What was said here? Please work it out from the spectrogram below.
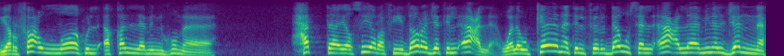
يرفع الله الأقل منهما. حتى يصير في درجة الأعلى ولو كانت الفردوس الأعلى من الجنة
